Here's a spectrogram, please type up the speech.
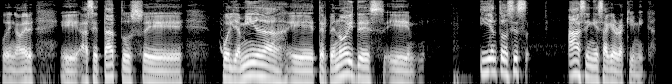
pueden haber acetatos, poliamida, terpenoides, y entonces hacen esa guerra química.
